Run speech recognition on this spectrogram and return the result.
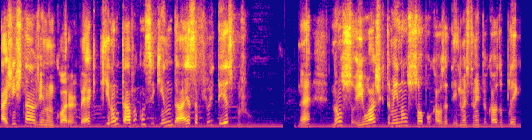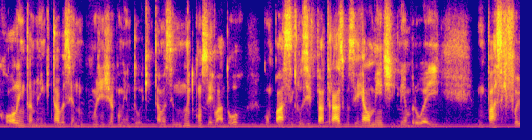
a gente estava vendo um quarterback que não estava conseguindo dar essa fluidez para o jogo. Né? Não só, eu acho que também não só por causa dele, mas também por causa do play calling também, que estava sendo, como a gente já comentou aqui, estava sendo muito conservador, com passes inclusive para trás, que você realmente lembrou aí, um passe que foi,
